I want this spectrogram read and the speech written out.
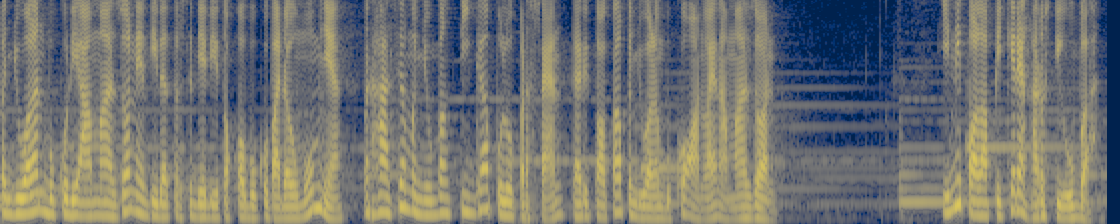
penjualan buku di Amazon yang tidak tersedia di toko buku pada umumnya berhasil menyumbang 30% dari total penjualan buku online Amazon. Ini pola pikir yang harus diubah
